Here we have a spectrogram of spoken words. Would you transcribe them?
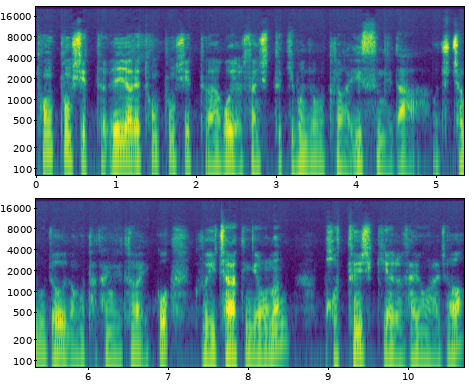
통풍 시트, 1열의 통풍 시트하고 열선 시트 기본적으로 들어가 있습니다. 뭐 주차 보조 이런 거 다 당연히 들어가 있고 그리고 이 차 같은 경우는 버튼식 기어를 사용을 하죠.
